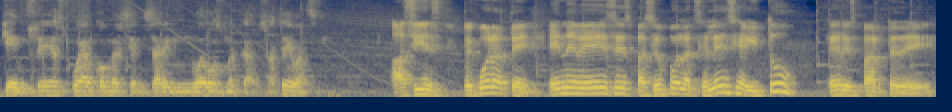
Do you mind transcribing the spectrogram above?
que ustedes puedan comercializar en nuevos mercados. Atrévanse. Así es, recuérdate, NBS es pasión por la excelencia y tú eres parte de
